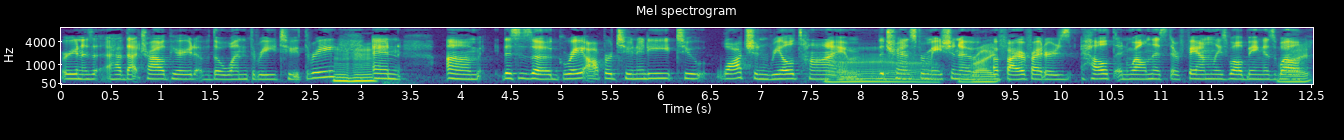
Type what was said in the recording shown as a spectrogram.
We're going to have that trial period of the 1323. And um, this is a great opportunity to watch in real time the ah, transformation of right. a firefighter's health and wellness, their family's well being as well, Right.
